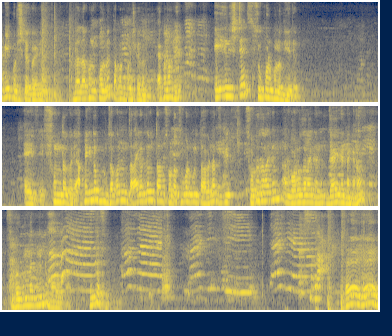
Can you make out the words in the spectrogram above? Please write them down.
আগেই পরিষ্কার করে নিই আপনারা যখন করবেন তখন পরিষ্কার করে নেবেন। এখন আমি এই জিনিসটায় সুপরগুলো দিয়ে দেবো। এই যে, সুন্দর করে। আপনি কিন্তু যখন জ্বালাই করে দেবেন, তখন ছোট সুপার গুলতে হবে না। যদি ছোট জ্বালাই দেন আর বড় জ্বালাই দেন, যাই দেন না কেন, সুপারগুলো লাগবে কিন্তু বড়। ঠিক আছে? এই এই।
